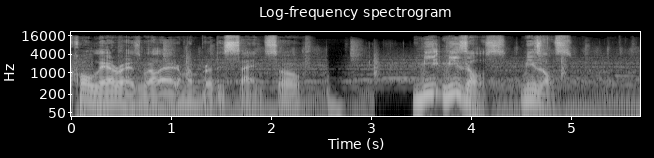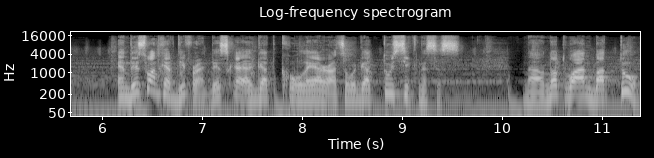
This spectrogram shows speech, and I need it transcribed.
cholera as well. I remember this sign. So Me measles, measles. And this one have different. This guy got cholera, so we got two sicknesses. Now, not one, but two.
